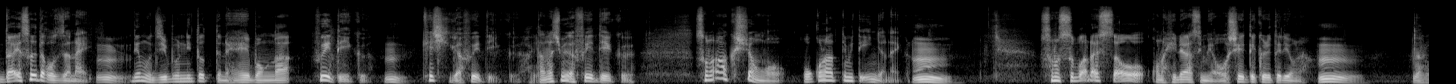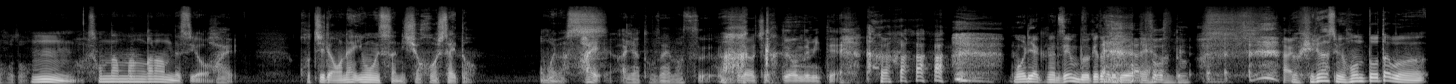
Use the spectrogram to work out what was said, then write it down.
大それたことじゃない、うん。でも自分にとっての平凡が増えていく。うん。景色が増えていく。はい。楽しみが増えていく。そのアクションを行ってみていいんじゃないかな、うん。その素晴らしさをこの昼休みは教えてくれてるような。うん。なるほど。うん。そんな漫画なんですよ、はい。こちらをね今内さんに処方したいと思います。はい。ありがとうございます。これをちょっと読んでみて。森谷君が全部受け止めてくれるね そうですね。はい。昼休み本当多分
